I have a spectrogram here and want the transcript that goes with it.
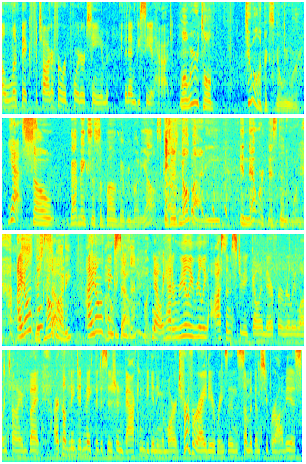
Olympic photographer reporter team that NBC had had. Well, we were told two Olympics ago we were. Yes. So that makes us above everybody else because there's nobody in network that's done it more than us. I don't there's think so. nobody. I don't think, I don't think so. No, we had a really, really awesome streak going there for a really long time, but our company did make the decision back in the beginning of March for a variety of reasons, some of them super obvious,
